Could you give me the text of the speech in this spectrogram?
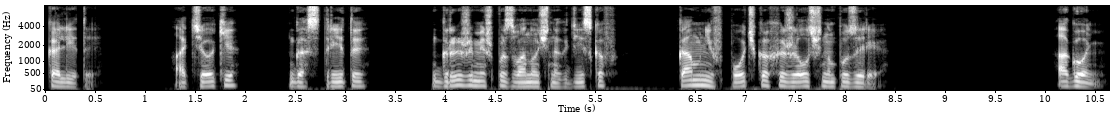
колиты, отеки, гастриты, грыжи межпозвоночных дисков, камни в почках и желчном пузыре. Огонь.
